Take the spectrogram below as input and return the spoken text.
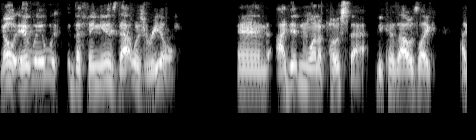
No, it, it the thing is that was real, and I didn't want to post that because I was like, I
